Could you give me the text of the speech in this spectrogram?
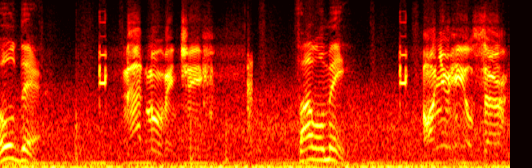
Hold there. Not moving, Chief. Follow me. On your heels, sir.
